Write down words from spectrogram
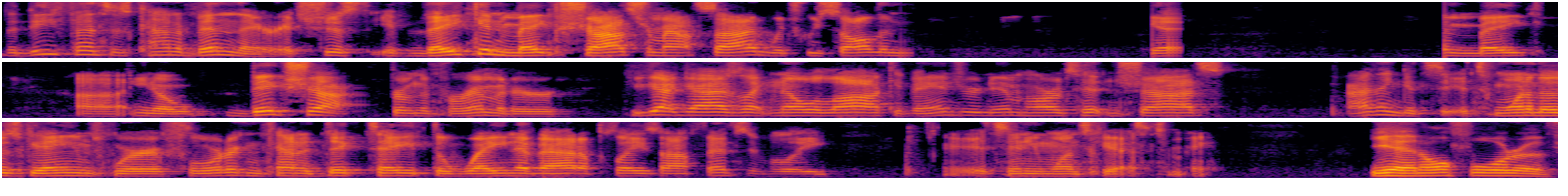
The defense has kind of been there. It's just if they can make shots from outside, which we saw them make, uh, you know, big shot from the perimeter. You got guys like Noah Locke. If Andrew Nembhard's hitting shots, I think it's it's one of those games where if Florida can kind of dictate the way Nevada plays offensively, it's anyone's guess to me. Yeah, in all four of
